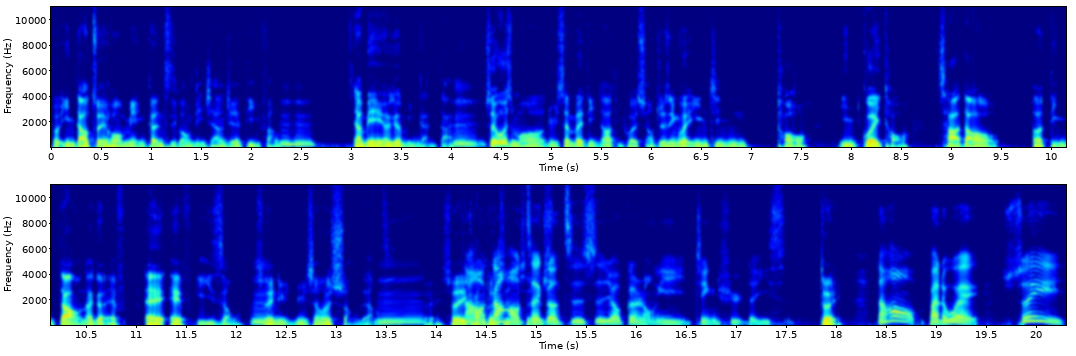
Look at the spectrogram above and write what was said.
就阴道最后面跟子宫颈相接的地方，嗯哼，那边有一个敏感带。嗯所以为什么女生被顶到底会爽，就是因为阴茎头、阴龟头插到呃顶到那个 F A F E zone，、所以女女生会爽这样子。嗯，对，所以然后刚好这个姿势又更容易进去的意思。对然后，by the way，所以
